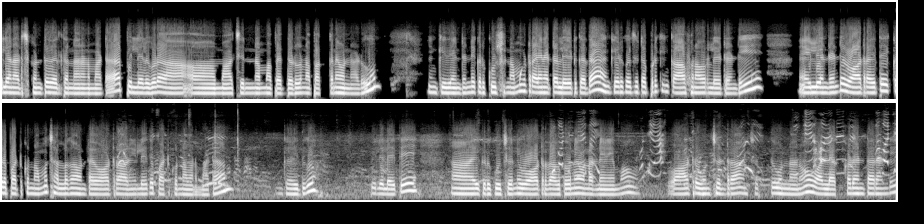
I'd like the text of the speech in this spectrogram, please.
ఇలా నడుచుకుంటూ వెళ్తున్నాను అనమాట పిల్లలు కూడా మా చిన్న మా పెద్దడు నా పక్కనే ఉన్నాడు. ఇంక ఇదేంటంటే ఇక్కడ కూర్చున్నాము. ట్రైన్ అట్ట లేట్ కదా! ఇంకేడికి వచ్చేటప్పటికి ఇంకా హాఫ్ అన్ అవర్ లేట్ అండి. ఈళ్ళేంటంటే వాటర్ అయితే ఇక్కడ పట్టుకున్నాము. చల్లగా ఉంటాయి వాటర్. ఆ నీళ్ళైతే పట్టుకున్నామనమాట. ఇంకా ఇదిగో పిల్లలైతే ఇక్కడ కూర్చొని వాటర్ తాగుతూనే ఉన్నారు. నేనేమో వాటర్ ఉంచండిరా అని చెప్తూ ఉన్నాను. వాళ్ళు ఎక్కడంటారండి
